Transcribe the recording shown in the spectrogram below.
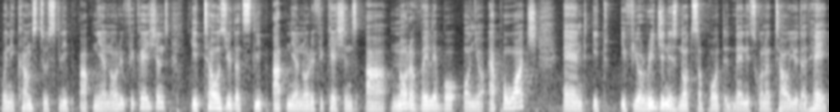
when it comes to sleep apnea notifications it tells you that sleep apnea notifications are not available on your apple watch and it if your region is not supported then it's going to tell you that hey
